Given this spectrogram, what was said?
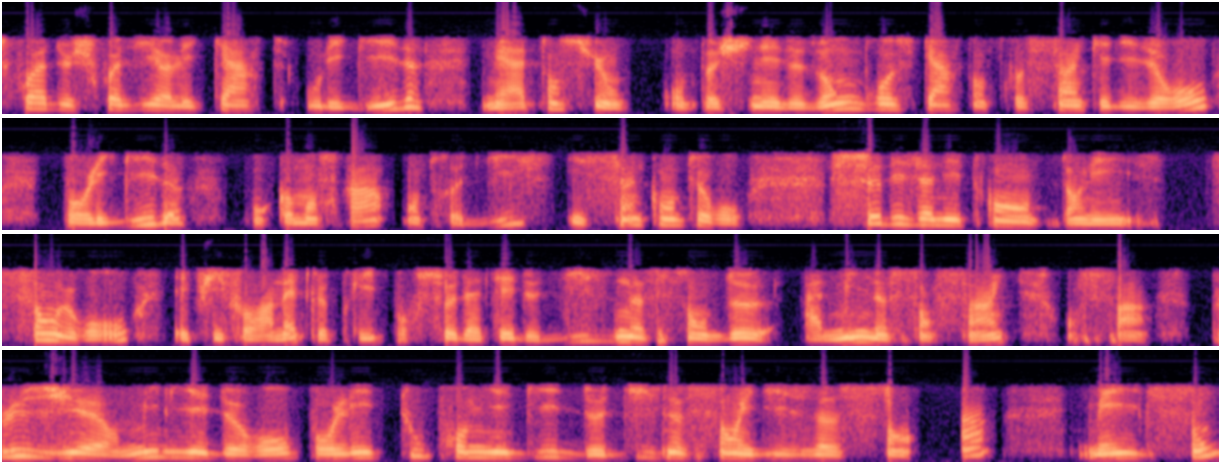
soit de choisir les cartes ou les guides, mais attention, on peut chiner de nombreuses cartes entre 5 et 10 euros. Pour les guides, on commencera entre 10 et 50 euros. Ceux des années 30 dans les 100 euros. Et puis, il faudra mettre le prix pour ceux datés de 1902 à 1905. Enfin, plusieurs milliers d'euros pour les tout premiers guides de 1900 et 1901. Mais ils sont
